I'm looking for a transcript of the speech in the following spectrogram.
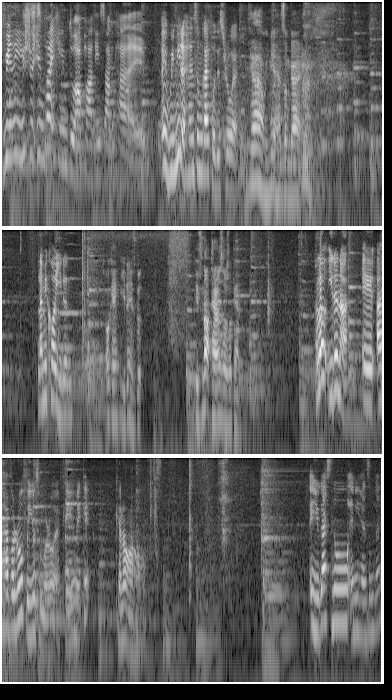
really, you should invite him to our party sometime. Hey, we need a handsome guy for this role. Eh. Yeah, we need a handsome guy. Let me call Eden. okay, Eden is good. If not, Terence also can. Hello, Eden ah. Hey, I have a role for you tomorrow. Eh. Can you make it? Cannot. ah. Oh. Hey, you guys know any handsome guy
